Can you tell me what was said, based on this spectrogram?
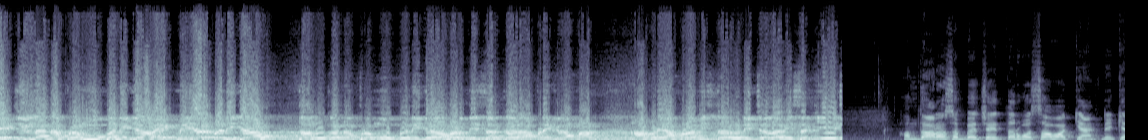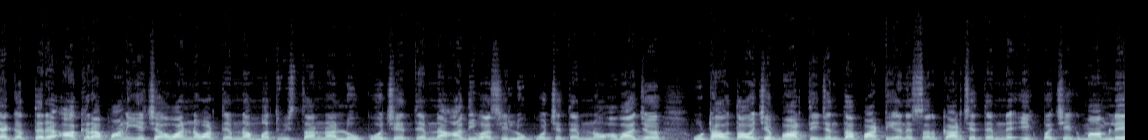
એક જિલ્લાના પ્રમુખ બની જાઓ, એક મેયર બની જાઓ, તાલુકાના પ્રમુખ બની જાઓ અડધી સરકાર આપણે ગ્રામ આપણે આપણા વિસ્તારોની ચલાવી શકીએ આમ ધારાસભ્ય ચૈતર વસાવા ક્યાંક ને ક્યાંક અત્યારે આકરા પાણીએ છે. અવારનવાર તેમના મત વિસ્તારના લોકો છે, તેમના આદિવાસી લોકો છે, તેમનો અવાજ ઉઠાવતા હોય છે. ભારતીય જનતા પાર્ટી અને સરકાર છે, તેમને એક પછી એક મામલે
